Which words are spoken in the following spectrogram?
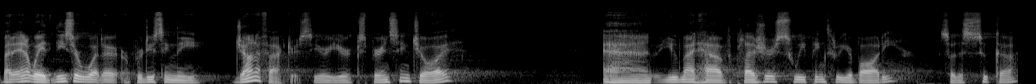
But anyway, these are what are producing the jhana factors. You're, you're experiencing joy, and you might have pleasure sweeping through your body, so the sukha.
